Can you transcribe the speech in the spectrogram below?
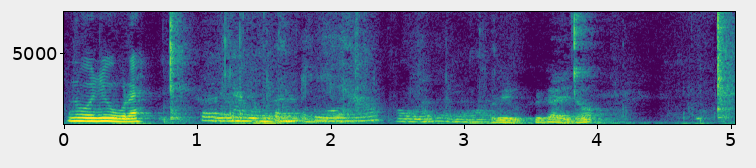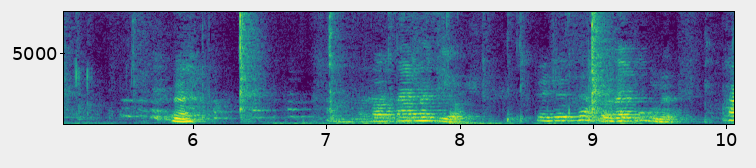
มันบ่อยู่เลยก็ทำคนเขียวอันนี้คือได้เนาะนะก็ใกล้มาเกี่ยวเป็นเรื่องอะไรปุ่มน่ะใคร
